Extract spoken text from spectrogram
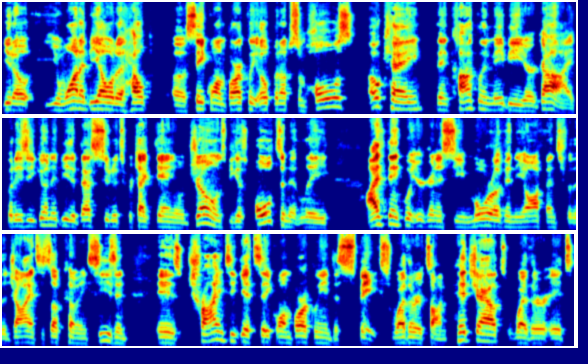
you know, you want to be able to help uh, Saquon Barkley open up some holes. Okay, then Conklin may be your guy, but is he going to be the best suited to protect Daniel Jones? Because ultimately, I think what you're going to see more of in the offense for the Giants this upcoming season is trying to get Saquon Barkley into space, whether it's on pitch outs, whether it's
